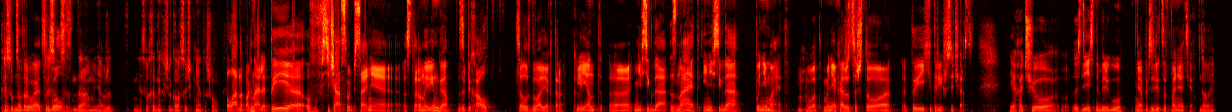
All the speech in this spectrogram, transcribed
трясутся, надрывается трясутся, голос. Да, у меня уже у меня с выходных еще голосочек не отошел. Ладно, погнали. Ты э, сейчас в описании э, стороны ринга запихал целых два вектора. Клиент э, не всегда знает и не всегда понимает. Угу. Вот. Мне кажется, что ты хитришь сейчас. Я хочу здесь, на берегу, определиться в понятиях. Давай.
